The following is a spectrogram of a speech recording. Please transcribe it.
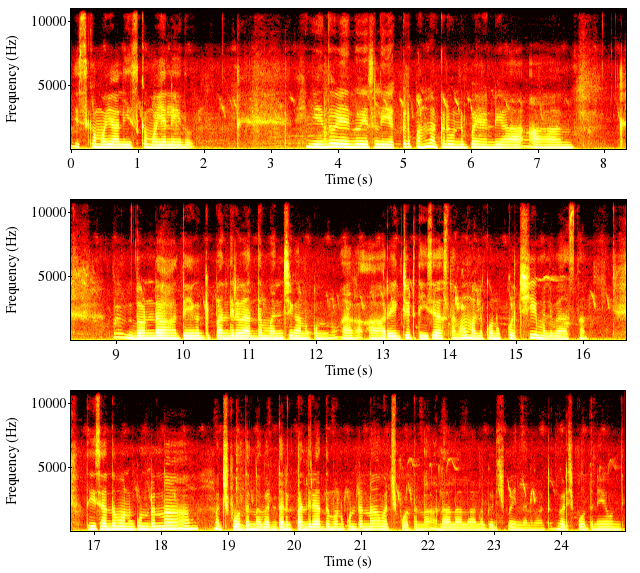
ఇసుక మొయ్యాలి ఇసుక మొయ్యలేదు. ఏందో ఏందో అసలు ఎక్కడ పనులు అక్కడ ఉండిపోయాయండి. దొండ తీగకి పందిరి వేద్దాం మంచిగా అనుకున్నాను ఆ రేగ్ చెట్టు తీసేస్తాను మళ్ళీ కొనుక్కొచ్చి మళ్ళీ వేస్తాను. తీసేద్దాం అనుకుంటున్నా మర్చిపోతున్నా. దానికి పందిరి వేద్దాం అనుకుంటున్నా మర్చిపోతున్నా. అలా అలా అలా అలా గడిచిపోయింది అనమాట గడిచిపోతూనే ఉంది.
